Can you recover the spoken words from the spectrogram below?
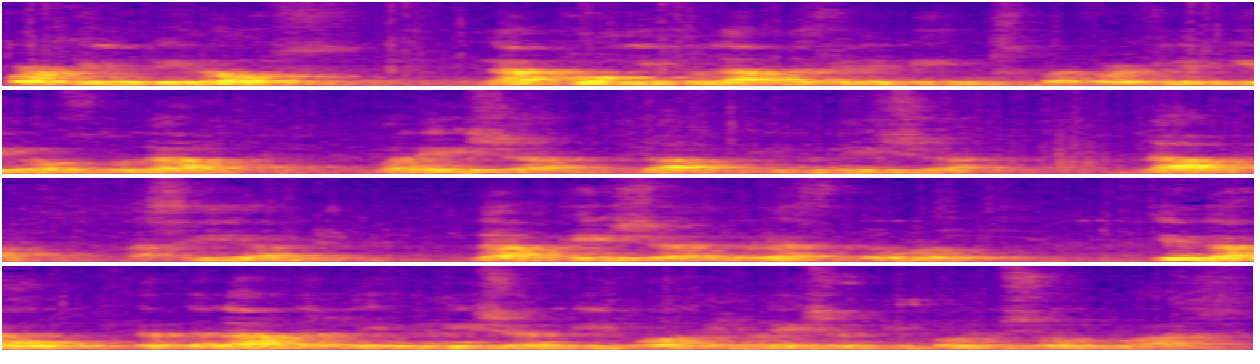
For Filipinos, not only to love the Philippines, but for Filipinos to love Malaysia, love Indonesia, love ASEAN, love Asia and the rest of the world, in the hope that the love that the Indonesian people and Malaysian people have shown to us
